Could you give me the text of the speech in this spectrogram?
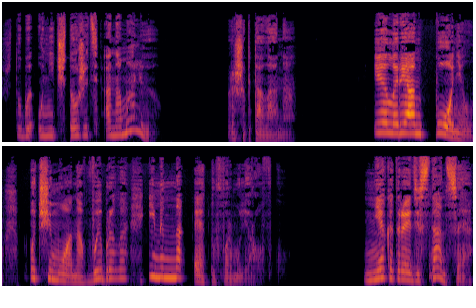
чтобы уничтожить аномалию?» — прошептала она. Элариан понял, почему она выбрала именно эту формулировку. Некоторая дистанция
